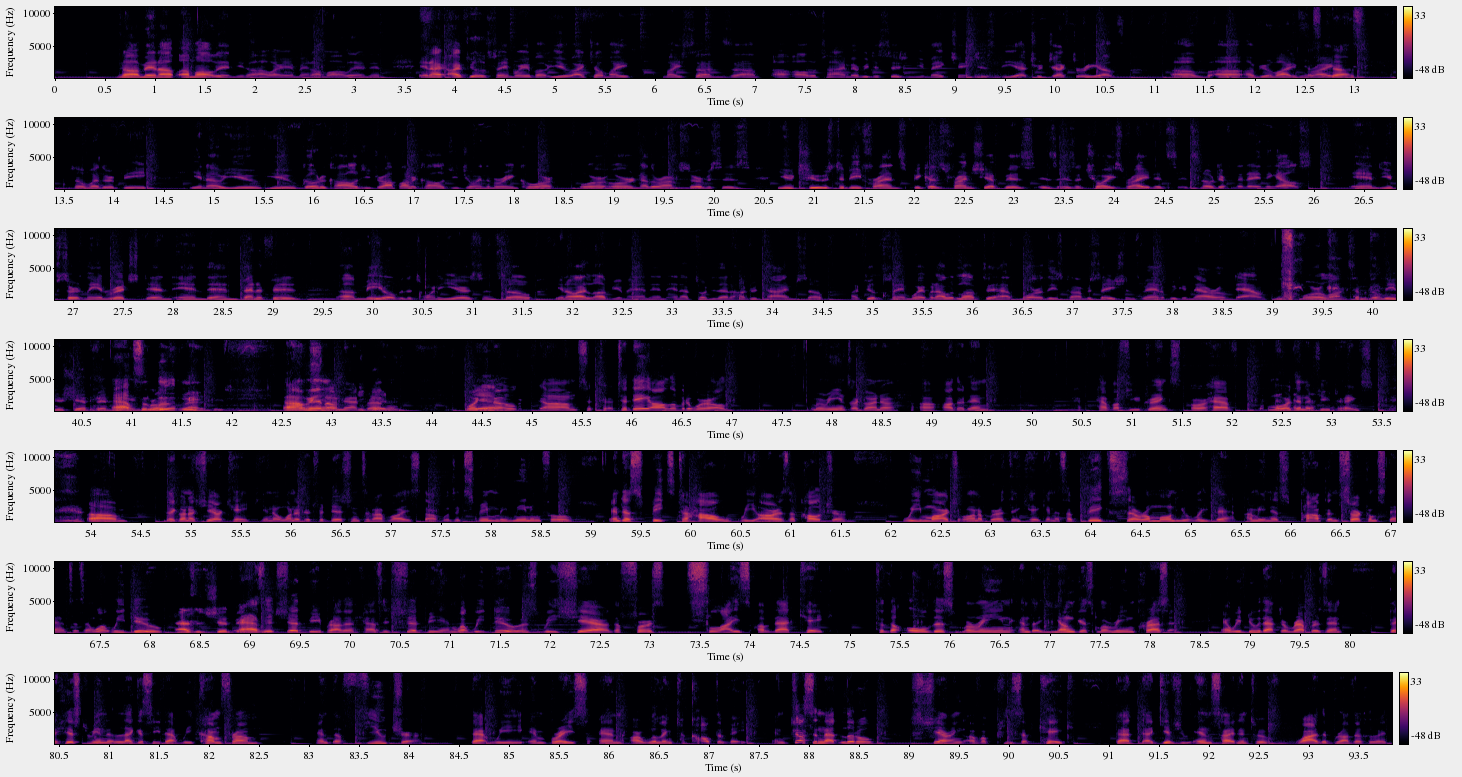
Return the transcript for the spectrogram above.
No, man, I'm, I'm all in. You know how I am, man. I'm all in, and and I, I feel the same way about you. I tell my my sons uh, uh, all the time: every decision you make changes the uh, trajectory of of uh, of your life, yes, right? So whether it be, you know, you you go to college, you drop out of college, you join the Marine Corps or or another armed services, you choose to be friends because friendship is is is a choice, right? It's it's no different than anything else, and you've certainly enriched and and and benefited uh, me over the 20 years. And so, you know, I love you, man. And, and I've told you that a hundred times. So I feel the same way, but I would love to have more of these conversations, man. If we could narrow them down more along some of the leadership and absolutely. And I'm in yeah, on that, brother. Good. Well, yeah. you know, um, t- today all over the world, Marines are going to, uh, other than have a few drinks or have more than a few drinks, um, they're going to share cake. You know, one of the traditions that I've always thought was extremely meaningful and just speaks to how we are as a culture. We march on a birthday cake, and it's a big ceremonial event. I mean, it's pomp and circumstances. And what we do, as it should be, as it should be, brother, as it should be. And what we do is we share the first slice of that cake to the oldest Marine and the youngest Marine present. And we do that to represent the history and the legacy that we come from and the future that we embrace and are willing to cultivate. And just in that little sharing of a piece of cake that that gives you insight into why the brotherhood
